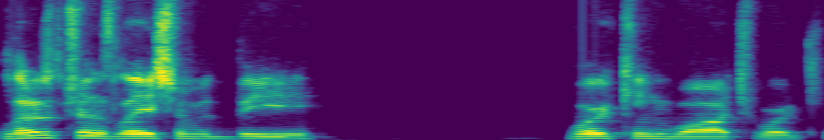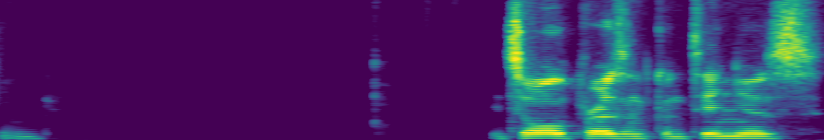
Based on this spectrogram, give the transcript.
Literal translation would be working, watch, working. It's all present continuous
